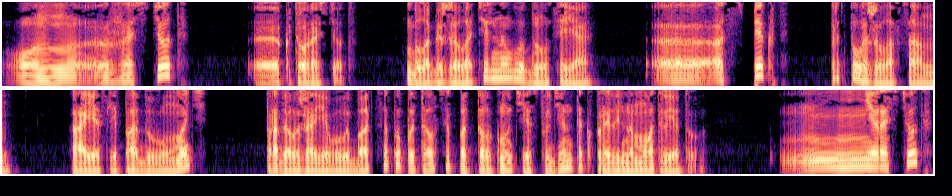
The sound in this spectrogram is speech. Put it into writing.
«Он растет?» Э, «Кто растет?» Благожелательно улыбнулся я э, аспект?» — предположил Авсан. «А если подумать?» Продолжая улыбаться, попытался подтолкнуть я студента к правильному ответу. «Не растет?»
